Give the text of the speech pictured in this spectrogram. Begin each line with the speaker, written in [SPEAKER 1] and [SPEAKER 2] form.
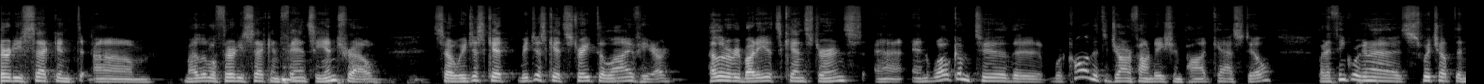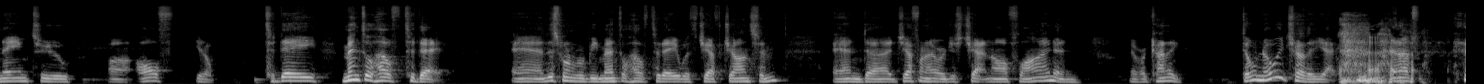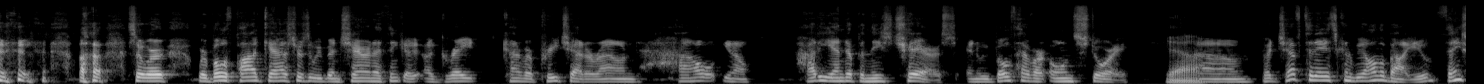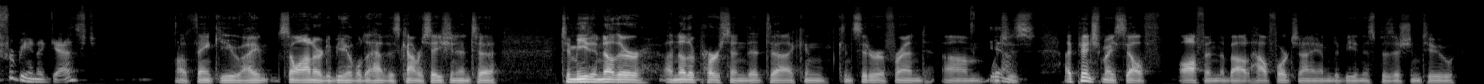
[SPEAKER 1] 30 second um my little 30 second fancy intro. So we just get we just get straight to live here. Hello everybody. It's ken stearns uh, and welcome to the we're calling it the jar foundation podcast still but i think we're going to switch up the name to uh, all you know today mental health today. And this one will be mental health today with jeff johnston. And uh, jeff and i were just chatting offline and, and we're kind of don't know each other yet. And I've, uh, so we're we're both podcasters and we've been sharing i think a, a great kind of a pre-chat around how you know how do you end up in these chairs? And we both have our own story.
[SPEAKER 2] Yeah.
[SPEAKER 1] Um, but jeff today it's going to be all about you. Thanks for being a guest.
[SPEAKER 2] Oh thank you. I'm so honored to be able to have this conversation and to to meet another another person that uh, i can consider a friend um, which yeah. is i pinch myself often about how fortunate i am to be in this position to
